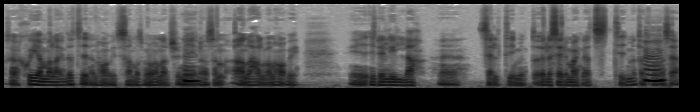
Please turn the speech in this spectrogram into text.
säga, schemalagda tiden har vi tillsammans med de andra traineerna Mm. och sen andra halvan har vi i, i det lilla säljteamet, eller säljmarknadsteamet kan Mm. man säga.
